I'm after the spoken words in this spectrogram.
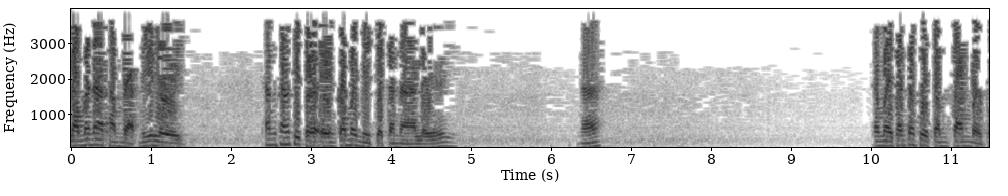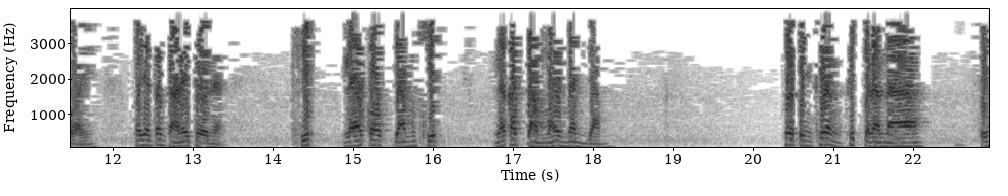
เราไม่น่าทำแบบนี้เลย ทั้งๆทที่ตัวเองก็ไม่มีเจตนาเลย นะทำไมฉันต้องพูดจำๆบ่อยๆ เพราะฉันต้องการให้เธอเนี่ย คิดแล้วก็ย้ำคิด แล้วก็จำไว้แม่นยำเพื่อเป็นเครื่องพิจารณา ถึง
